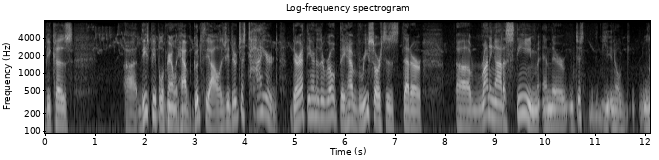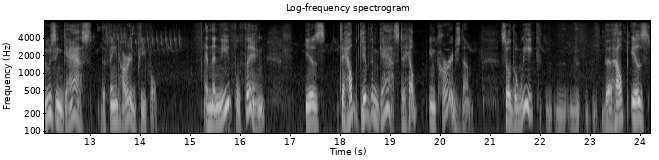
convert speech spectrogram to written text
because uh, these people apparently have good theology. They're just tired. They're at the end of the rope. They have resources that are uh, running out of steam, and they're just, you know, losing gas. The faint-hearted people, and the needful thing is to help give them gas, to help encourage them. So the weak, the help is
